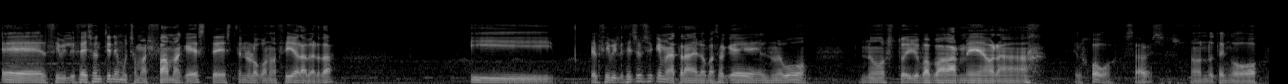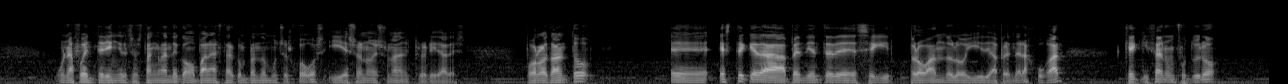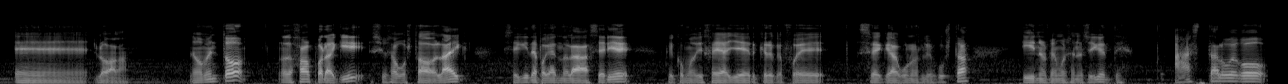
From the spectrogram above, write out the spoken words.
El Civilization tiene mucha más fama que este. Este no lo conocía, la verdad. Y el Civilization sí que me atrae. Lo que pasa es que el nuevo no estoy yo para pagarme ahora el juego, ¿sabes? No, no tengo una fuente de ingresos tan grande como para estar comprando muchos juegos y eso no es una de mis prioridades. Por lo tanto, eh, este queda pendiente de seguir probándolo y de aprender a jugar, que quizá en un futuro eh, lo haga. De momento, lo dejamos por aquí. Si os ha gustado, like. Seguid apoyando la serie, que como dije ayer, creo que fue. Sé que a algunos les gusta. Y nos vemos en el siguiente. Hasta luego.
